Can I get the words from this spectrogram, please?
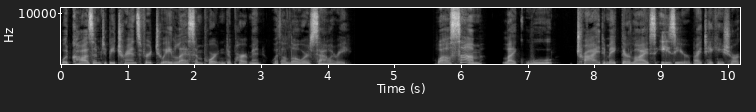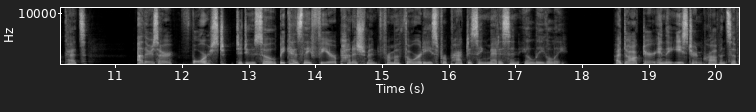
would cause him to be transferred to a less important department with a lower salary. While some, like Wu, try to make their lives easier by taking shortcuts. Others are forced to do so because they fear punishment from authorities for practicing medicine illegally. A doctor in the eastern province of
